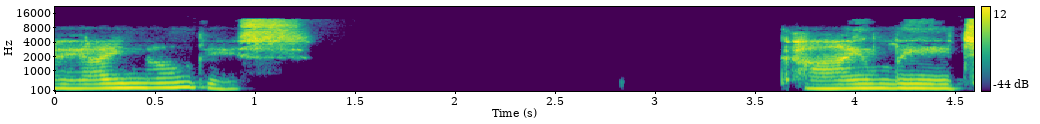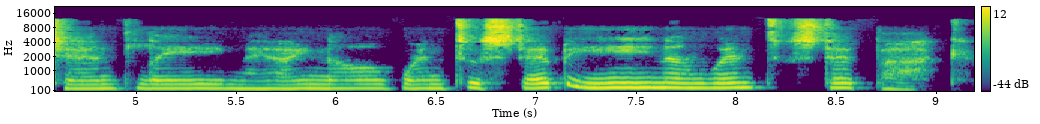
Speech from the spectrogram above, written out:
May I know this. Kindly, gently, may I know when to step in and when to step back.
